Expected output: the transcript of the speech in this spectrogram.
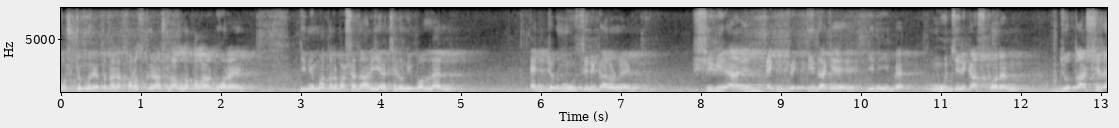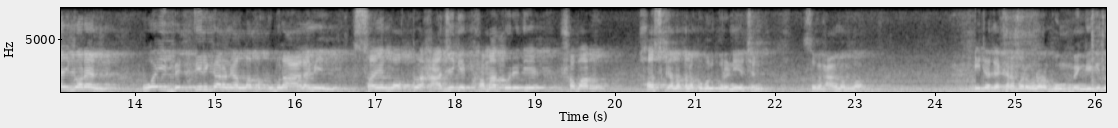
কষ্ট করে এত টাকা খরচ করে আসলো আল্লাহ তালার ঘরে। যিনি মাতার বাসা দাঁড়িয়ে আছেন, উনি বললেন, একজন মুসির কারণে সিরিয়ায় এক ব্যক্তি তাকে যিনি মুচির কাজ করেন, জুতা সেলাই করেন, ওই ব্যক্তির কারণে আল্লাহ ফকবুল্লাহ আলমিন ছয় লক্ষ হাজিকে ক্ষমা করে দিয়ে সবার হজকে আল্লাহ তালা কবুল করে নিয়েছেন। সুবাহ এটা দেখার পর ওনার ঘুম ভেঙে গেল।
